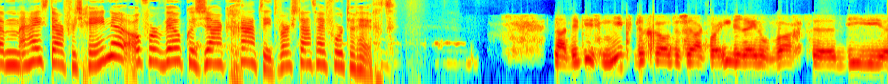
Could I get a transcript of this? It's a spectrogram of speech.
um, hij is daar verschenen. Over welke zaak gaat dit? Waar staat hij voor terecht? Nou, dit is niet de grote zaak waar iedereen op wacht... Uh, die uh,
